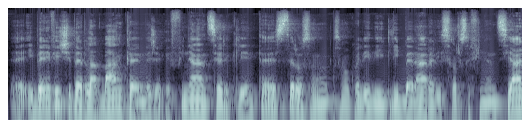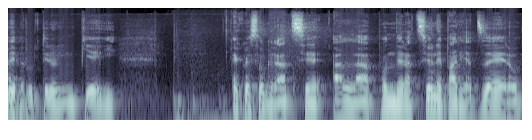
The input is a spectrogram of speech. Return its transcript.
Eh, I benefici per la banca invece che finanzia il cliente estero sono, sono quelli di liberare risorse finanziarie per ulteriori impieghi e questo grazie alla ponderazione pari a zero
